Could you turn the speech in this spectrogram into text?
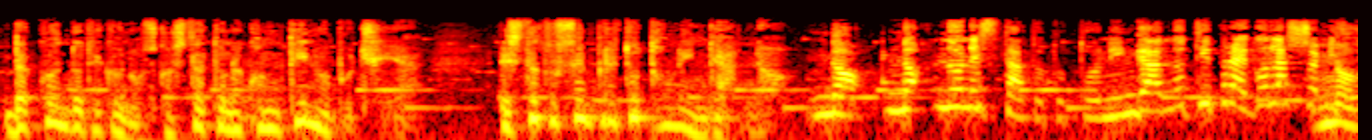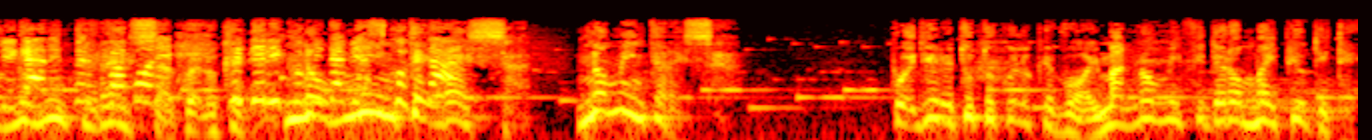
Da quando ti conosco è stata una continua bugia. È stato sempre tutto un inganno. No, no, non è stato tutto un inganno. Ti prego, lasciami no, spiegare, non mi per favore. quello che... Federico, non mi devi mi ascoltare. interessa. Non mi interessa. Puoi dire tutto quello che vuoi, ma non mi fiderò mai più di te.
